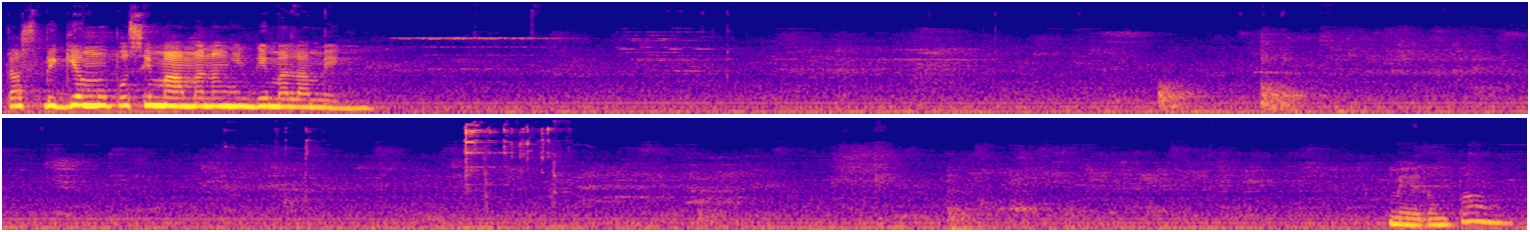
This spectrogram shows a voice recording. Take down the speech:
Tapos bigyan mo po si mama ng hindi malamig. Meron pa.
